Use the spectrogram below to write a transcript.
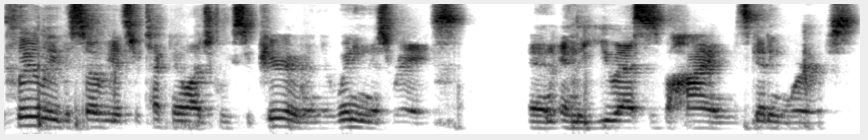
clearly the Soviets are technologically superior and they're winning this race. And, and the US is behind and it's getting worse.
